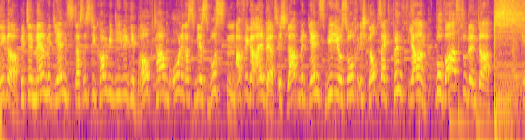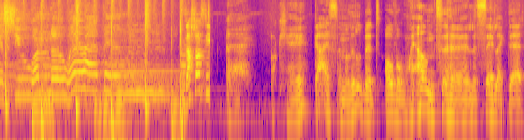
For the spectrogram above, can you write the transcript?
Digga, bitte mehr mit Jens. Das ist die Kombi, die wir gebraucht haben, ohne dass wir es wussten. Affiger Albert, ich lade mit Jens Videos hoch, ich glaube seit fünf Jahren. Wo warst du denn da? Sascha, sie Okay. Guys, I'm a little bit overwhelmed. Uh, let's say it like that.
